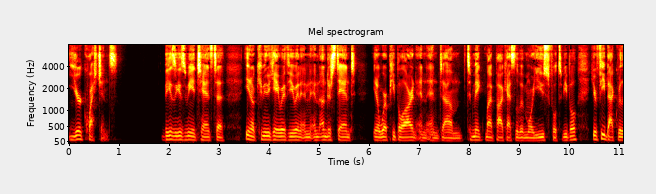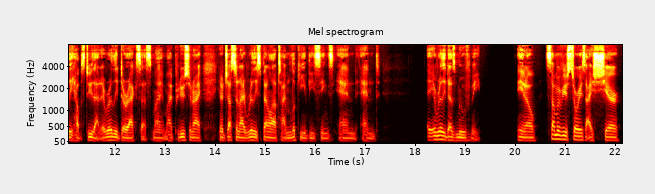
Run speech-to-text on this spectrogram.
your questions because it gives me a chance to, you know, communicate with you and, and, and understand – you know where people are and and, and um, to make my podcast a little bit more useful to people your feedback really helps do that. It really directs us. My my producer and i you know justin and i really spent a lot of time looking at these things and and it really does move me. You know some of your stories i share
